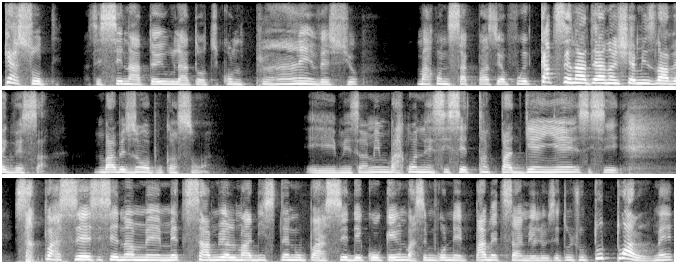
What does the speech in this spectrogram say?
qu'est sauter. c'est sénateur ou la tortue qu'on plein version. Ma kon sak passe, y fourré quatre sénateurs dans chemise là avec ça. M'pa besoin pour casson. Et mes amis, m'pa connait si c'est tant que pas de gagner, si c'est ça passé si c'est dans mais mettre Samuel Madistin ou passer des cocaïnes parce que me connais pas mettre Samuel, c'est toujours toute toile mais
